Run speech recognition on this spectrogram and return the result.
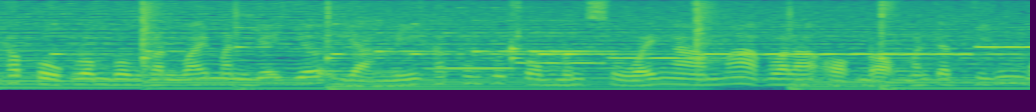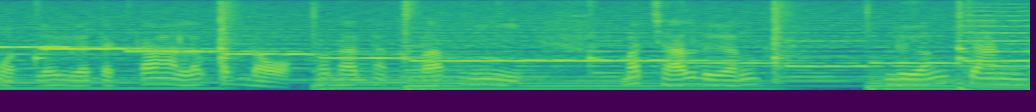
ถ้าปลูกรวมๆกันไว้มันเยอะๆอย่างนี้ครับท่านผู้ชมมันสวยงามมากเวลาออกดอกมันจะทิ้งหมดเลยเหลือแต่ก้านแล้วก็ดอกเท่านั้นนะครับนี่ มัดฉาเหลืองเหลืองจันทร์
